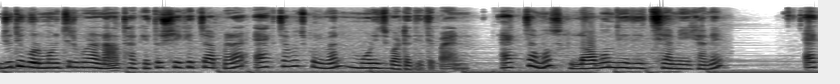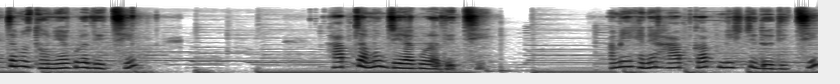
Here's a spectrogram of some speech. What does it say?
যদি গোলমরিচের গুঁড়া না থাকে, তো সেক্ষেত্রে আপনারা এক চামচ পরিমাণ মরিচ বাটা দিতে পারেন। এক চামচ লবণ দিয়ে দিচ্ছি আমি এখানে। এক চামচ ধনিয়া গুঁড়া দিচ্ছি। হাফ চামচ জিরা গুঁড়া দিচ্ছি। আমি এখানে হাফ কাপ মিষ্টি দই দিচ্ছি।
